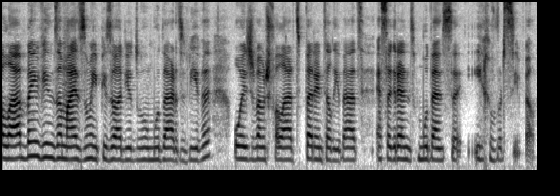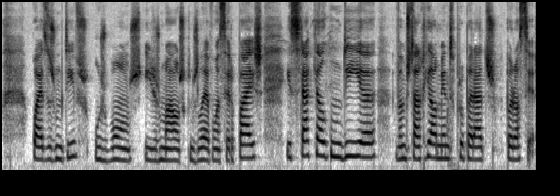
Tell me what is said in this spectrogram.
Olá, bem-vindos a mais um episódio do Mudar de Vida. Hoje vamos falar de parentalidade, essa grande mudança irreversível. Quais os motivos, os bons e os maus que nos levam a ser pais e será que algum dia vamos estar realmente preparados para o ser?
